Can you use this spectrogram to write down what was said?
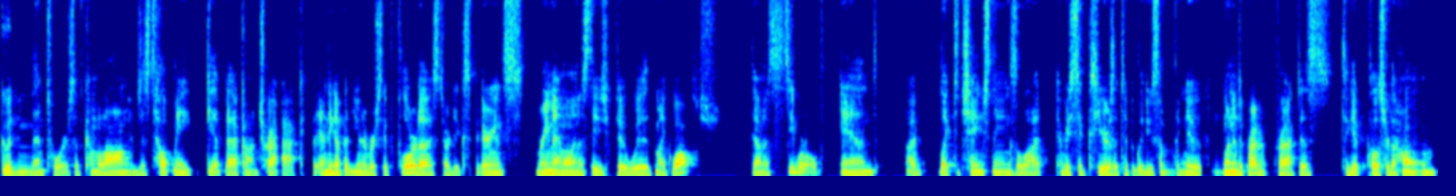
good mentors have come along and just helped me get back on track. Ending up at the University of Florida, I started to experience marine mammal anesthesia with Mike Walsh down at SeaWorld. And I like to change things a lot. Every six years, I typically do something new. Went into private practice to get closer to home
